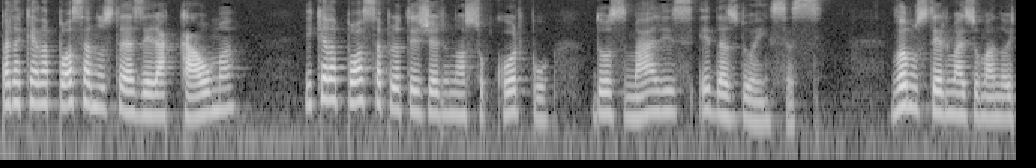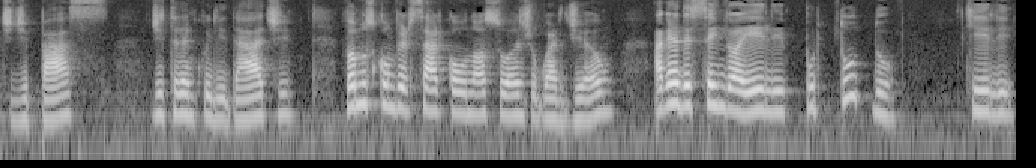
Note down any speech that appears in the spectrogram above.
para que ela possa nos trazer a calma e que ela possa proteger o nosso corpo dos males e das doenças. Vamos ter mais uma noite de paz, de tranquilidade. Vamos conversar com o nosso anjo guardião, agradecendo a ele por tudo que ele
